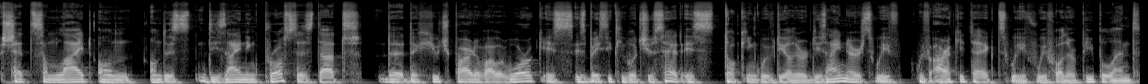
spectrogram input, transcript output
shed some light on on this designing process that the the huge part of our work is is basically what you said is talking with the other designers with with architects with with other people and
